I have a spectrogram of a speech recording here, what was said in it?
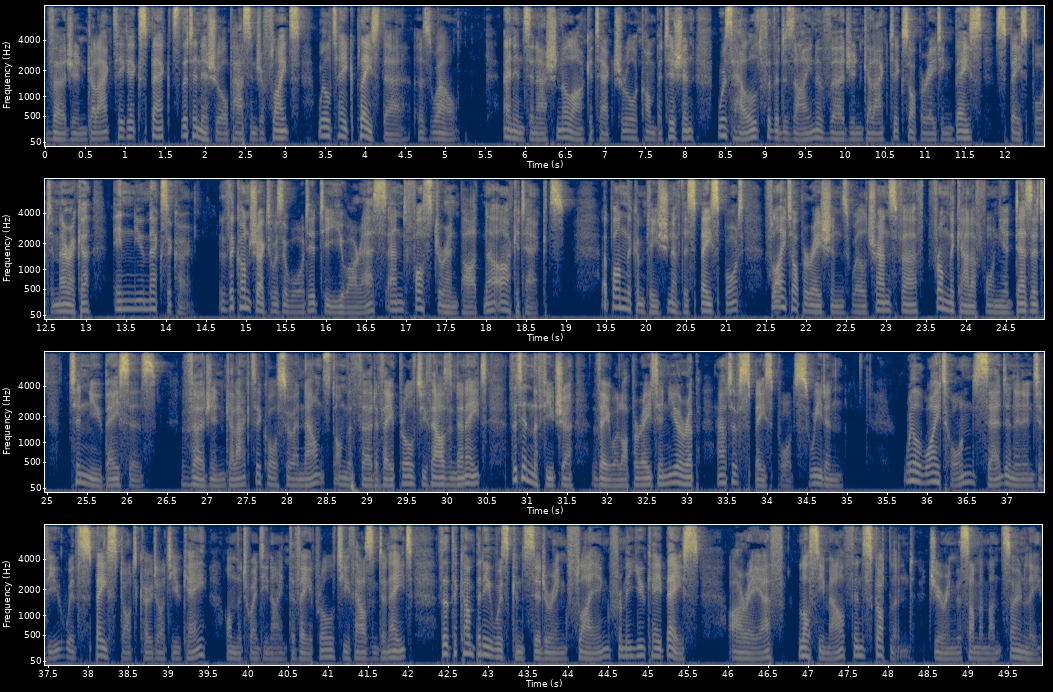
Virgin Galactic expects that initial passenger flights will take place there as well. An international architectural competition was held for the design of Virgin Galactic's operating base, Spaceport America, in New Mexico. The contract was awarded to URS and Foster and Partner Architects. Upon the completion of the spaceport, flight operations will transfer from the California desert to new bases. Virgin Galactic also announced on the 3rd of April 2008 that in the future they will operate in Europe out of Spaceport Sweden. Will Whitehorn said in an interview with space.co.uk on the 29th of April 2008 that the company was considering flying from a UK base, RAF Lossiemouth in Scotland, during the summer months only.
